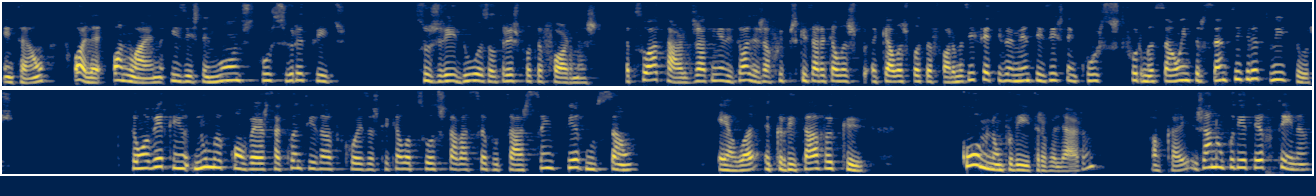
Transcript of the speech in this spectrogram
Então, olha, online existem montes de cursos gratuitos. Sugeri duas ou três plataformas. A pessoa à tarde já tinha dito, olha, já fui pesquisar aquelas, aquelas plataformas e efetivamente existem cursos de formação interessantes e gratuitos. Estão a ver que numa conversa a quantidade de coisas que aquela pessoa estava a sabotar sem ter noção ela acreditava que, como não podia ir trabalhar, ok, já não podia ter rotina.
